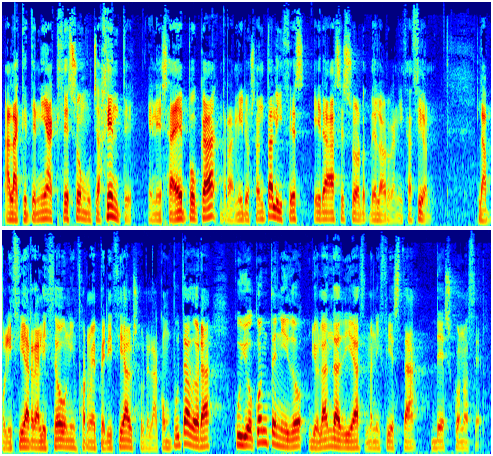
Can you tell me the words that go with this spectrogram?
a la que tenía acceso mucha gente. En esa época, Ramiro Santalices era asesor de la organización. La policía realizó un informe pericial sobre la computadora, cuyo contenido Yolanda Díaz manifiesta desconocer.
